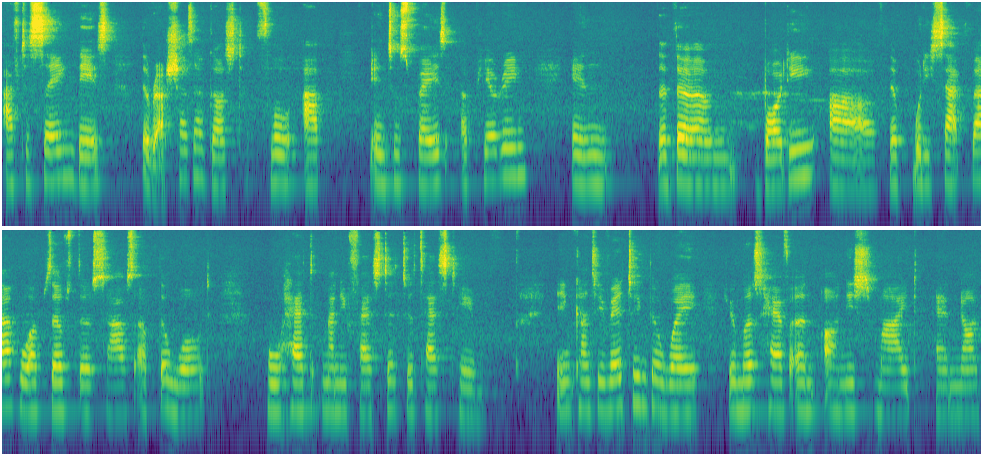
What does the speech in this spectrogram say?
After saying this, the Rakshasa ghost flew up into space, appearing in the, um, body of the Bodhisattva who observes the sounds of the world, who had manifested to test him. In cultivating the way, you must have an honest mind and not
